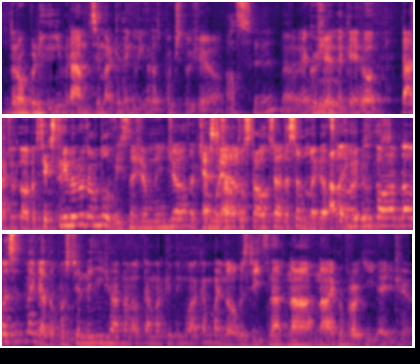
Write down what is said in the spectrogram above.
drobný v rámci marketingového rozpočtu, že jo? Asi. Jakože takového, dáš tak do toho 10... Těch streamerů tam bylo víc než Ninja, takže Jasně, možná ale... to stálo třeba 10 mega. Ale i kdyby to tam dal 10 mega, to prostě není žádná velká marketingová kampaň, dalo bys říct, na, na, na jako pro EA, že jo?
